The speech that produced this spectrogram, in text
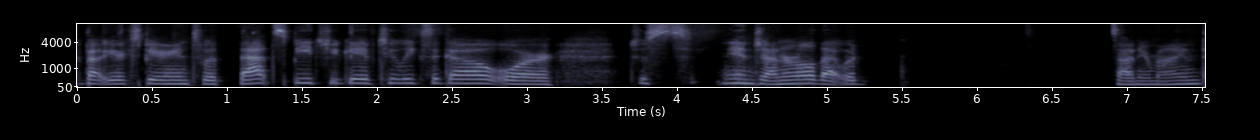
about your experience with that speech you gave 2 weeks ago or just in general that would it's on your mind?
